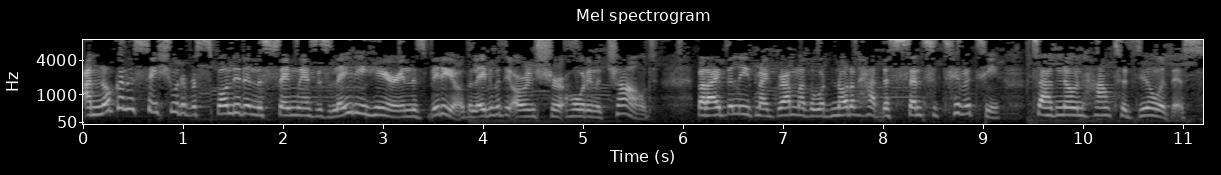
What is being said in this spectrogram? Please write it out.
I'm not going to say she would have responded in the same way as this lady here in this video, the lady with the orange shirt holding the child. But I believe my grandmother would not have had the sensitivity to have known how to deal with this.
